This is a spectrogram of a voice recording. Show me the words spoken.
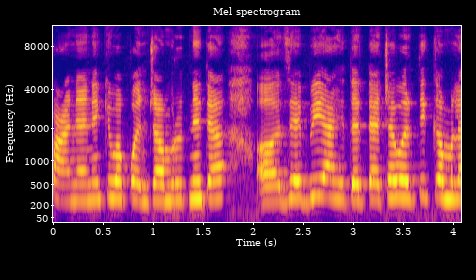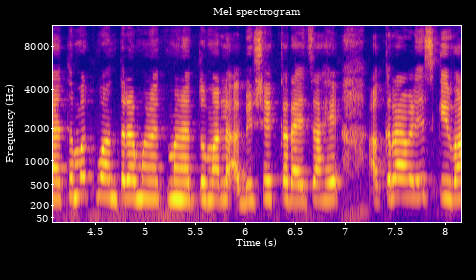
पाण्याने किंवा पंचामृतने त्या जे बी आहे तर त्याच्यावरती कमलात्मक मंत्र म्हणत म्हणत तुम्हाला अभिषेक करायचा आहे. अकरा वेळेस किंवा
